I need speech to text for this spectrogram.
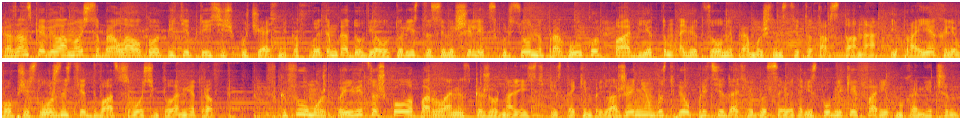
Казанская велоночь собрала около 5000 участников. В этом году велотуристы совершили экскурсионную прогулку по объектам авиационной промышленности Татарстана и проехали в общей сложности 28 километров. В КФУ может появиться школа парламентской журналистики. С таким предложением выступил председатель Госсовета Республики Фарид Мухаммедшин.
